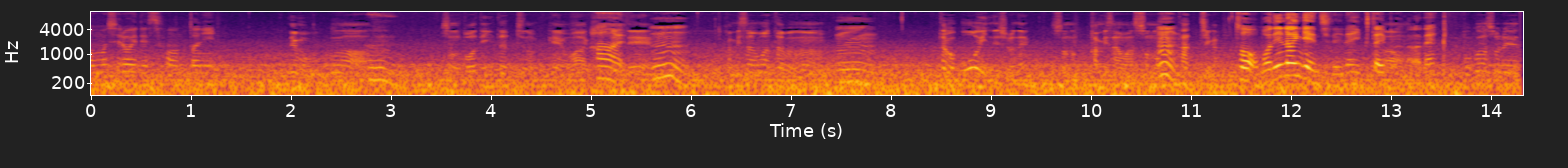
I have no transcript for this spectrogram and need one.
ー面白いです本当に。でも僕は、うん。そのボディタッチの件ははい聞いててうん。かみ、さんは多分うん。多分多いんでしょうねそのかみさんはそのうんタッチが、そうボディランゲージでね行くタイプだからね僕はそれ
